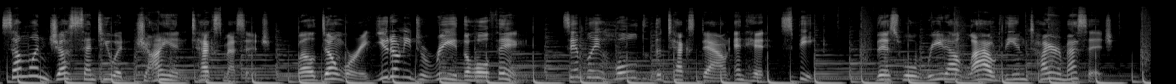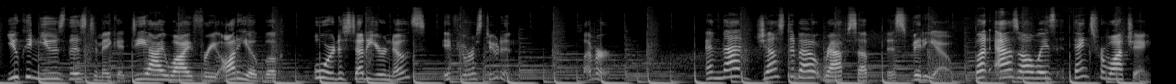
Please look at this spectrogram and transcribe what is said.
Someone just sent you a giant text message. Well, don't worry, you don't need to read the whole thing. Simply hold the text down and hit Speak. This will read out loud the entire message. You can use this to make a DIY free audiobook or to study your notes if you're a student. Clever. And that just about wraps up this video. But as always, thanks for watching.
